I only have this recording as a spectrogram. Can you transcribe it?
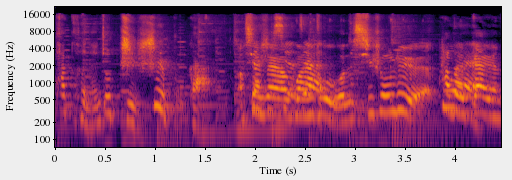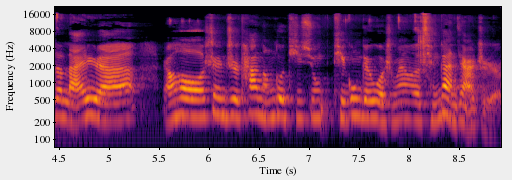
它可能就只是补钙，现在要关注我的吸收率，它的钙源的来源。然后甚至它能够提供提供给我什么样的情感价值？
